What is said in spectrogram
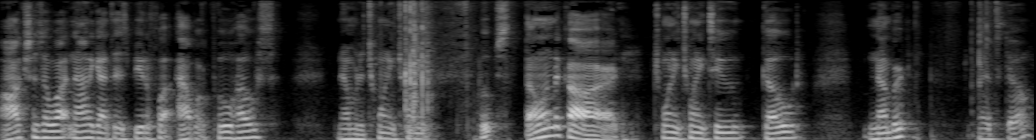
auctions or whatnot. I got this beautiful Albert Pujols, number to 2020. Oops, throwing the card. 2022 gold numbered. Let's go.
